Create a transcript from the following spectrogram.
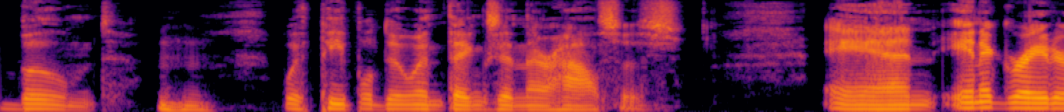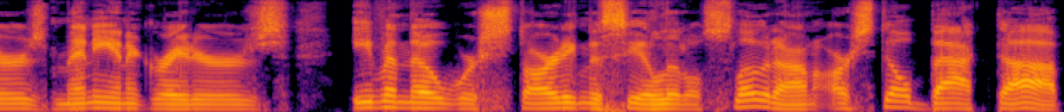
boomed mm-hmm. with people doing things in their houses. And integrators, many integrators, even though we're starting to see a little slowdown, are still backed up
